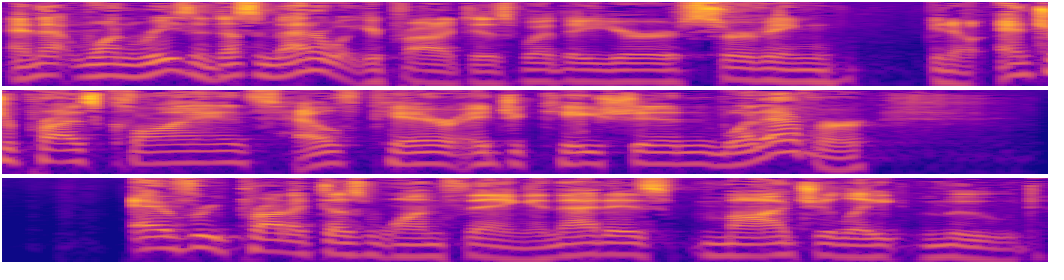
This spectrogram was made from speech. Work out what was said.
And that one reason doesn't matter what your product is, whether you're serving you know enterprise clients, healthcare, education, whatever. Every product does one thing, and that is modulate mood.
